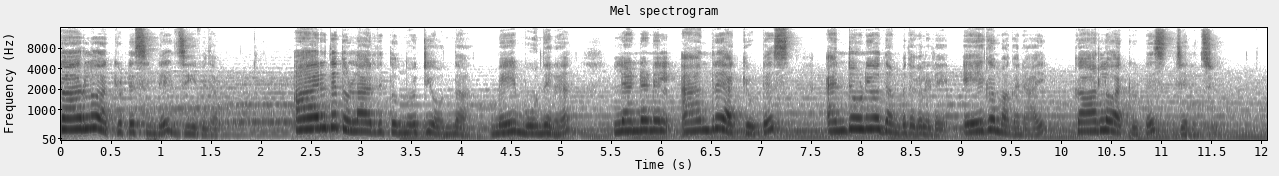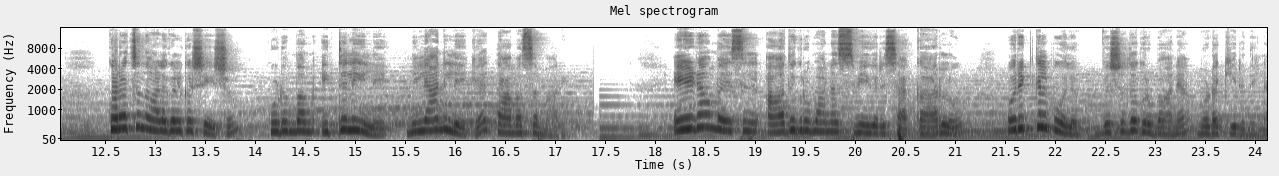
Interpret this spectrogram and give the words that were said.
കാർലോ അക്യുട്ടിസിന്റെ ജീവിതം. ആയിരത്തി തൊള്ളായിരത്തി തൊണ്ണൂറ്റി ഒന്ന് മെയ് മൂന്നിന് ലണ്ടനിൽ ആൻഡ്രെ അക്യൂട്ടിസ് ആന്റോണിയോ ദമ്പതികളുടെ ഏക മകനായി കാർലോ അക്യൂട്ടിസ് ജനിച്ചു. കുറച്ചു നാളുകൾക്ക് ശേഷം കുടുംബം ഇറ്റലിയിലെ മിലാനിലേക്ക് താമസം മാറി. ഏഴാം വയസ്സിൽ ആദ്യ കുർബാന സ്വീകരിച്ച കാർലോ ഒരിക്കൽ പോലും വിശുദ്ധ കുർബാന മുടക്കിയിരുന്നില്ല.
